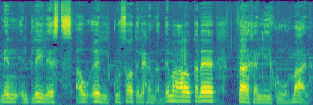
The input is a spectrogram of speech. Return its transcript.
من البلاي ليست أو الكورسات اللي إحنا بنقدمها على القناة. فخليكوا معانا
